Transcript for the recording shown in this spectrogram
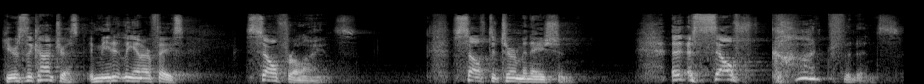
Here's the contrast immediately in our face self reliance, self determination self confidence,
